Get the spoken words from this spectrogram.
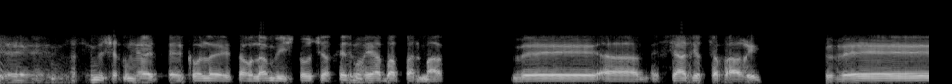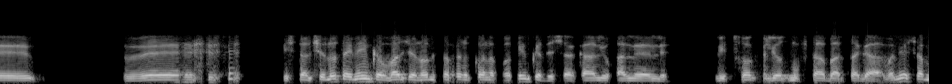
שמנסים לשכנע את כל, את העולם ואשתו שאכן הוא היה בפלמ"ח, וסעדיה צברי, ו... והשתלשלות העניינים, כמובן שלא נספר את כל הפרטים כדי שהקהל יוכל לצחוק ולהיות מופתע בהצגה. אבל יש שם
